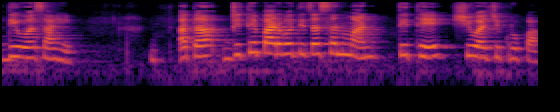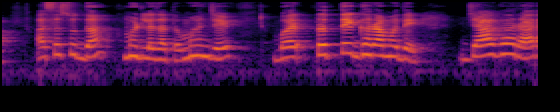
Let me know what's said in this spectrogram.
दिवस आहे. आता जिथे पार्वतीचा सन्मान तिथे शिवाची कृपा असं सुद्धा म्हटलं जातं. म्हणजे बर प्रत्येक घरामध्ये ज्या घरात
